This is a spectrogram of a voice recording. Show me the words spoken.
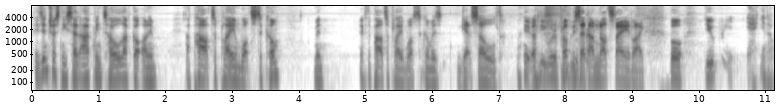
it's interesting. He said, "I've been told I've got on him a part to play in what's to come." If the part to play what's to come is get sold, you would have probably said, "I'm not staying." Like, but you, you know,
